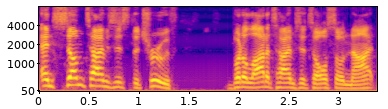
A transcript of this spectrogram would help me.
And sometimes it's the truth, but a lot of times it's also not.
